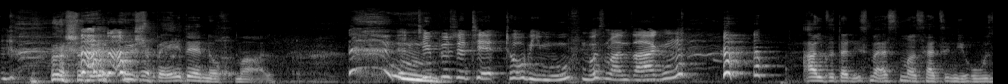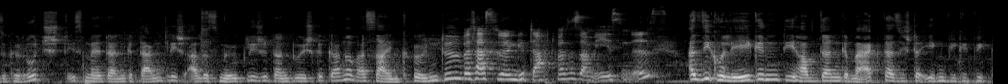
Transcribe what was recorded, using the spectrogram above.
Ich später nochmal. Der typische Tobi-Move, muss man sagen. Also dann ist mir erstmal das Herz in die Hose gerutscht, ist mir dann gedanklich alles Mögliche dann durchgegangen, was sein könnte. Was hast du denn gedacht, was es am ehesten ist? Also die Kollegen, die haben dann gemerkt, dass ich da irgendwie gekriegt,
